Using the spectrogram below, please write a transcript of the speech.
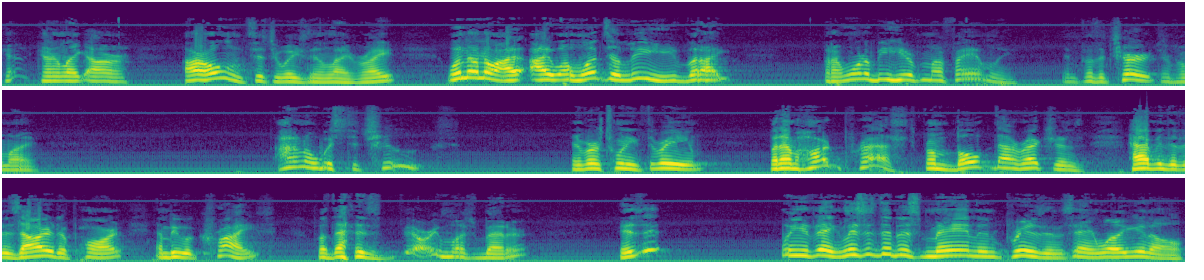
Kind of like our our own situation in life, right? Well, no, no, I, I want to leave, but I but I want to be here for my family and for the church and for my I don't know which to choose. In verse 23, but I'm hard pressed from both directions, having the desire to part and be with Christ but that is very much better. Is it? What do you think? Listen to this man in prison saying, well, you know,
